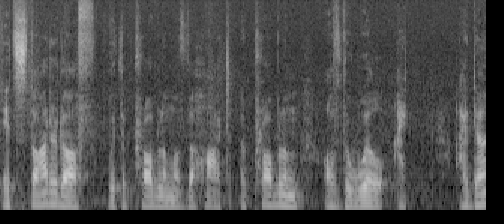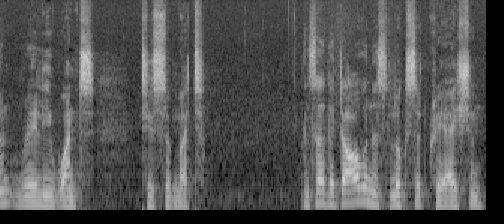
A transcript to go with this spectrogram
it started off with the problem of the heart, a problem of the will. I, I don't really want to submit. And so the Darwinist looks at creation.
